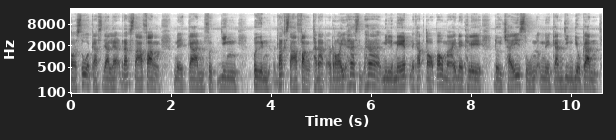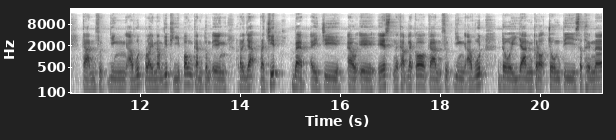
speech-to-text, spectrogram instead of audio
ต่อสู้อากาศยานและรักษาฝั่งในการฝึกยิง ปืนรักษาฝั่งขนาด 155มิลิเมตรนะครับต่อเป้าหมายในทะเล โดยใช้ศูนย์อำนวยการยิงเดียวกัน การฝึกยิงอาวุธปล่อยนำวิถีป้องกันตนเอง ระยะประชิดแบบ IG LAS นะครับและก็การฝึกยิงอาวุธ โดยยานเกราะโจมตีสะเทินน้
